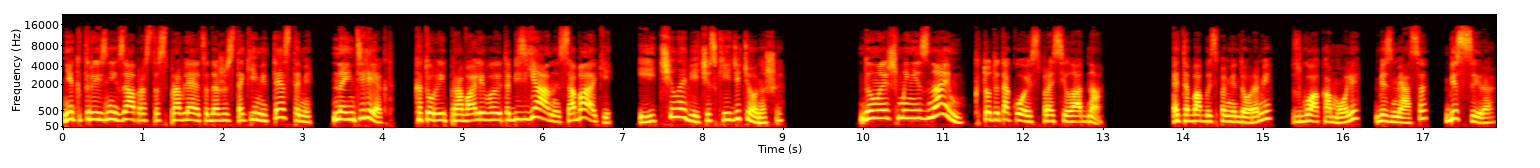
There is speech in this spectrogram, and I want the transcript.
Некоторые из них запросто справляются даже с такими тестами на интеллект, которые проваливают обезьяны, собаки и человеческие детеныши. «Думаешь, мы не знаем, кто ты такой?» — спросила одна. «Это бобы с помидорами, с гуакамоле, без мяса, без сыра.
